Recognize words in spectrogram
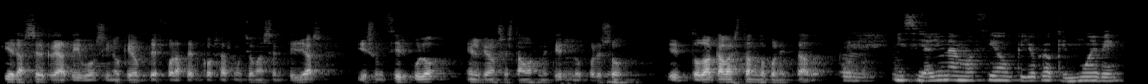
quieras ser creativo, sino que optes por hacer cosas mucho más sencillas y es un círculo en el que nos estamos metiendo. Por eso eh, todo acaba estando conectado. Y si hay una emoción que yo creo que mueve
